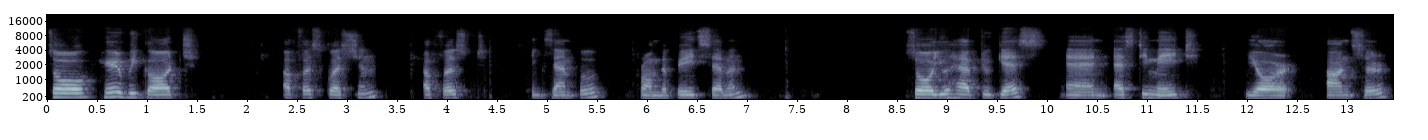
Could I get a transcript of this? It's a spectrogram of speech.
So here we got a first question, a first example from the page seven. So you have to guess and estimate your answer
